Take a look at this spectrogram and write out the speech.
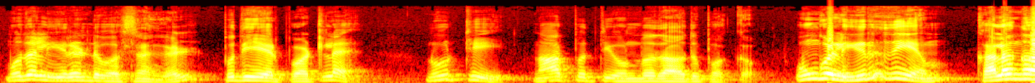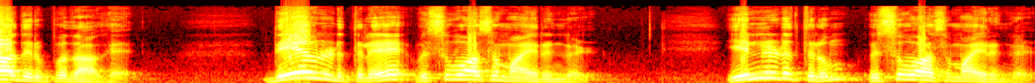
முதல் இரண்டு வசனங்கள் புதிய ஏற்பாட்டில் நூற்றி நாற்பத்தி ஒன்பதாவது பக்கம். உங்கள் இருதயம் கலங்காதிருப்பதாக தேவனிடத்தில் விசுவாசமாயிருங்கள். என்னிடத்திலும் விசுவாசமாயிருங்கள்.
